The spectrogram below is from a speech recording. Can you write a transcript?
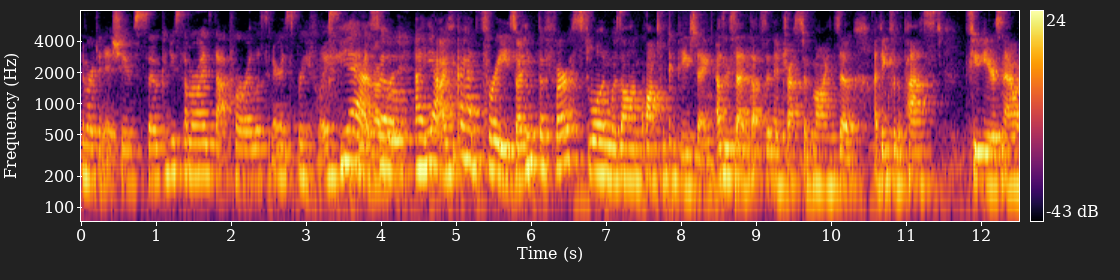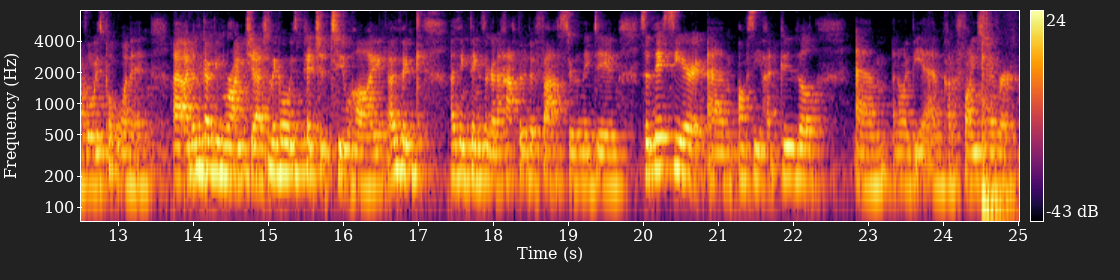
emergent issues so could you summarize that for our listeners briefly Yeah, so uh, yeah, I think I had three. So I think the first one was on quantum computing. As I said, that's an interest of mine. So I think for the past few years now, I've always put one in. Uh, I don't think I've been right yet. I think I always pitch it too high. I think I think things are going to happen a bit faster than they do. So this year, um, obviously, you had Google um, and IBM kind of fighting over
